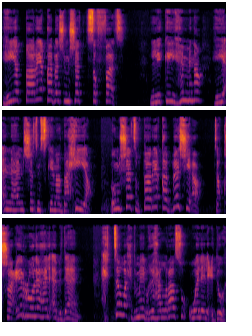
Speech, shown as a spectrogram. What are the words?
هي الطريقة باش مشات تصفات اللي كيهمنا هي أنها مشات مسكينة ضحية ومشات بطريقة بشعة تقشعر لها الأبدان. حتى واحد ما يبغيها لراسو ولا لعدوه.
